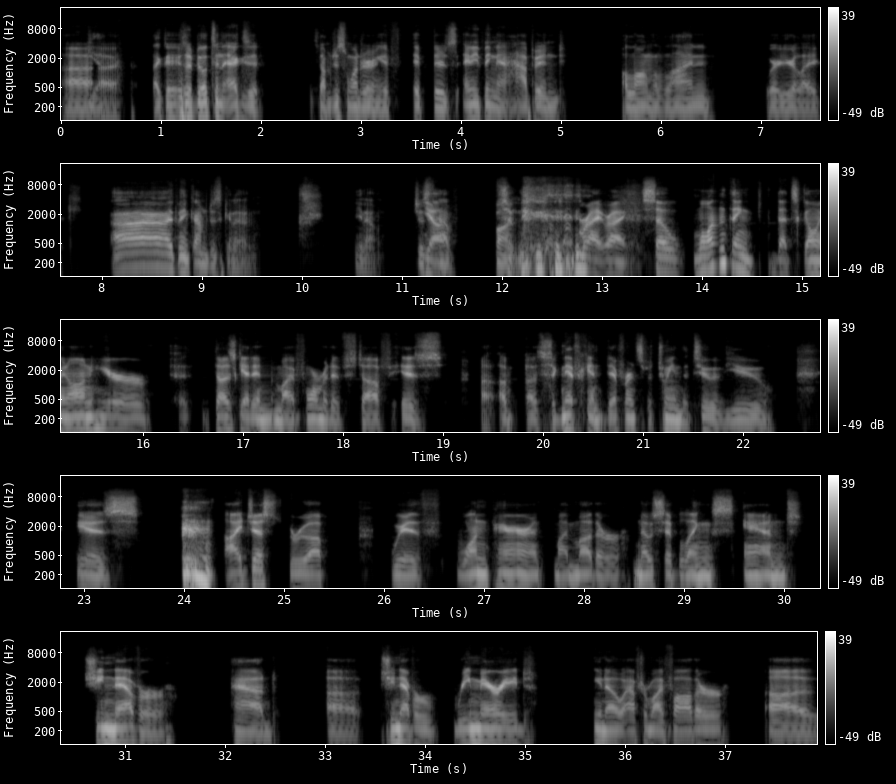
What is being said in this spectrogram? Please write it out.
Uh, Yeah. like there's a built-in exit. So I'm just wondering if if there's anything that happened along the line where you're like, uh, I think I'm just gonna, you know, just Yeah. have So- fun. right right so one thing that's going on here uh, does get into my formative stuff is a, a, a significant difference between the two of you is i just grew up with one parent my mother no siblings and she never had uh she never remarried you know after my father uh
